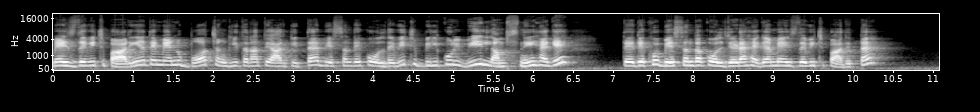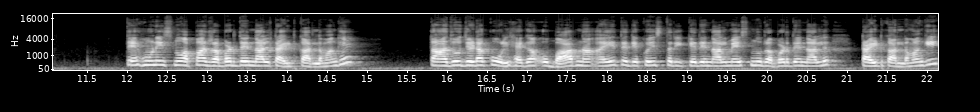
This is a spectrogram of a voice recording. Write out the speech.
ਮੈਂ ਇਸ ਦੇ ਵਿੱਚ ਪਾ ਰਹੀ ਹਾਂ ਤੇ ਮੈਂ ਇਹਨੂੰ ਬਹੁਤ ਚੰਗੀ ਤਰ੍ਹਾਂ ਤਿਆਰ ਕੀਤਾ ਹੈ। ਬੇਸਨ ਦੇ ਘੋਲ ਦੇ ਵਿੱਚ ਬਿਲਕੁਲ ਵੀ ਲੰਪਸ ਨਹੀਂ ਹੈਗੇ ਤੇ ਦੇਖੋ ਬੇਸਨ ਦਾ ਘੋਲ ਜਿਹੜਾ ਹੈਗਾ, ਮੈਂ ਇਸ ਦੇ ਵਿੱਚ ਪਾ ਦਿੱਤਾ ਹੈ। ਤੇ ਹੁਣ ਇਸ ਨੂੰ ਆਪਾਂ ਰਬੜ ਦੇ ਨਾਲ ਟਾਈਟ ਕਰ ਲਵਾਂਗੇ ਤਾਂ ਜੋ ਜਿਹੜਾ ਘੋਲ ਹੈਗਾ ਉਹ ਬਾਹਰ ਨਾ ਆਏ ਤੇ ਦੇਖੋ ਇਸ ਤਰੀਕੇ ਦੇ ਨਾਲ ਮੈਂ ਇਸ ਨੂੰ ਰਬੜ ਦੇ ਨਾਲ ਟਾਈਟ ਕਰ ਲਵਾਂਗੀ।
